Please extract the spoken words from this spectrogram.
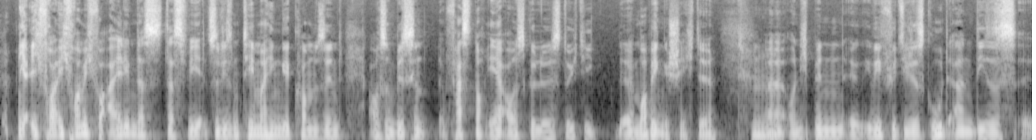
ja ich freue ich freu mich vor allem, dass, dass wir zu diesem Thema hingekommen sind, auch so ein bisschen fast noch eher ausgelöst durch die äh, Mobbing-Geschichte. Äh, und ich bin, irgendwie fühlt sich das gut an, dieses äh,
